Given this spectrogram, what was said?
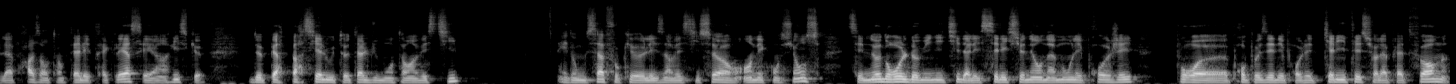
la, phrase en tant que telle est très claire, c'est un risque de perte partielle ou totale du montant investi. Et donc ça, faut que les investisseurs en aient conscience. C'est notre rôle d'Omunity d'aller sélectionner en amont les projets pour euh, proposer des projets de qualité sur la plateforme.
